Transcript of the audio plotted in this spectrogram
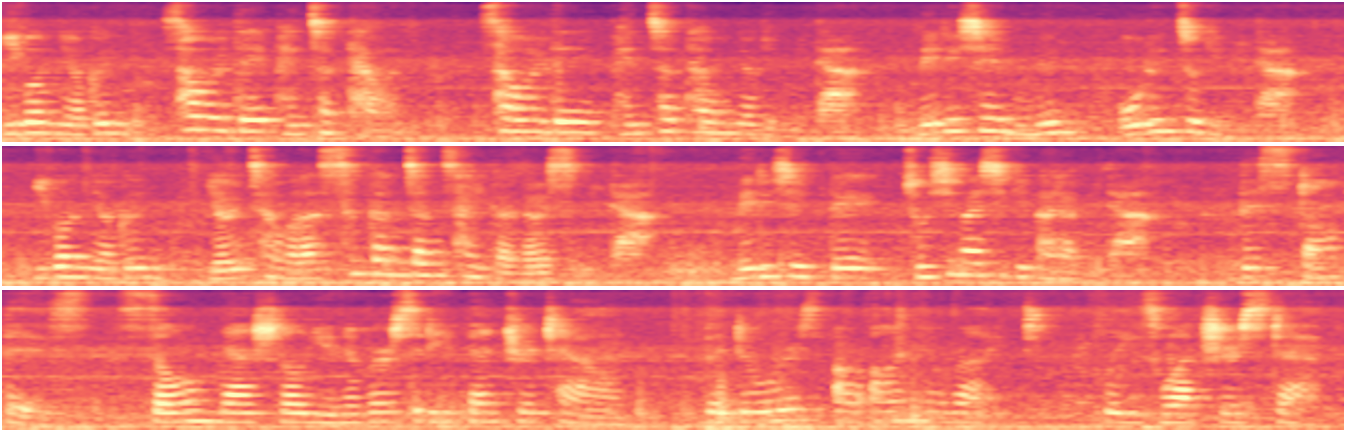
이번 역은 서울대 벤처타운, 서울대 벤처타운역입니다. 내리실 문은 오른쪽입니다. 이번 역은 열차와 승강장 사이가 넓습니다. 내리실 때 조심하시기 바랍니다. This stop is Seoul National University Venture Town. The doors are on your right. Please watch your step.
